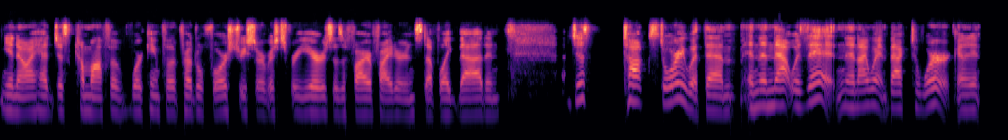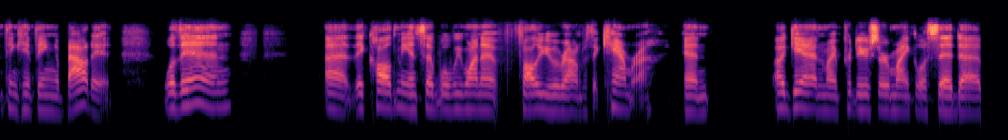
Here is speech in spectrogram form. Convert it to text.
you know, I had just come off of working for the Federal Forestry Service for years as a firefighter and stuff like that. And just talk story with them and then that was it and then i went back to work and i didn't think anything about it. Well then uh, they called me and said well we want to follow you around with a camera and again my producer michael said uh,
